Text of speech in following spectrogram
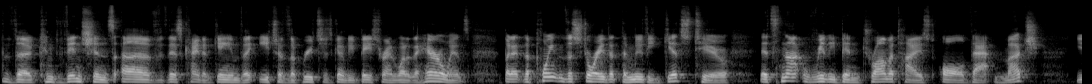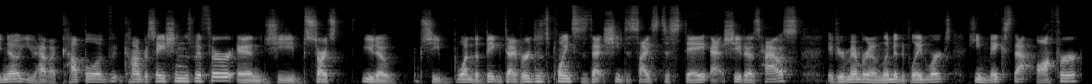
the conventions of this kind of game that each of the routes is going to be based around one of the heroines. But at the point of the story that the movie gets to it's not really been dramatized all that much you know you have a couple of conversations with her and she starts you know she one of the big divergence points is that she decides to stay at shiro's house if you remember in unlimited blade works he makes that offer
